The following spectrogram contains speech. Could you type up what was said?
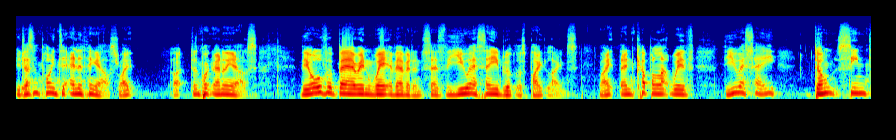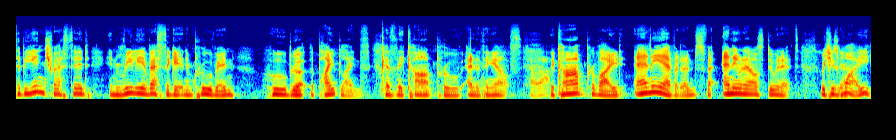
It doesn't point to anything else, right? Uh, It doesn't point to anything else. The overbearing weight of evidence says the USA blew up those pipelines, right? Then couple that with the USA don't seem to be interested in really investigating and proving who blew up the pipelines because they can't prove anything else. They can't provide any evidence for anyone else doing it, which is why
